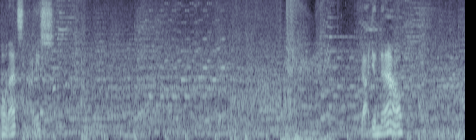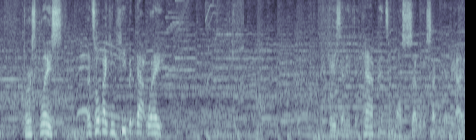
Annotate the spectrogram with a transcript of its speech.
Oh, that's nice. Got you now. First place. Let's hope I can keep it that way. In case anything happens, I'm all set with a secondary item.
